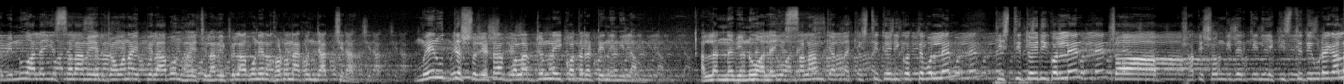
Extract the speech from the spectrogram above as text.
নবী নূহ আলাইহিস সালামের জমানায় প্লাবন হয়েছিল। আমি প্লাবনের ঘটনা এখন যাচ্ছি না। মেন উদ্দেশ্য যেটা বলার জন্য এই কথাটা টেনে নিলাম। আল্লাহ নবী নূহ আলাইহিস সালামকে আল্লাহ কিস্তি তৈরি করতে বললেন। কিস্তি তৈরি করলেন, সব সাথী সঙ্গীদেরকে নিয়ে কিস্তিতে উড়ে গেল,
